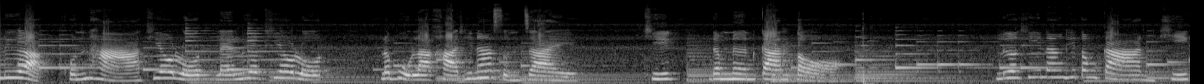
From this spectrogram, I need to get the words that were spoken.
เลือกค้นหาเที่ยวรถและเลือกเที่ยวรถระบุราคาที่น่าสนใจ คลิกดำเนินการต่อ เลือกที่นั่งที่ต้องการ คลิก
